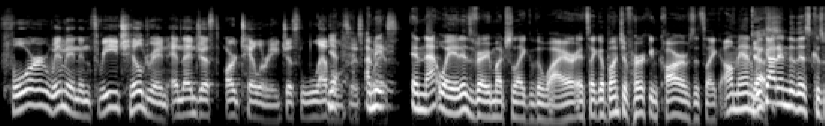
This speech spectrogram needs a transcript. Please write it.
four women and three children, and then just artillery just levels this place. I mean, in that way, it is very much like The Wire. It's like a bunch of Herc and Carvers. It's like, oh man, we got into this because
